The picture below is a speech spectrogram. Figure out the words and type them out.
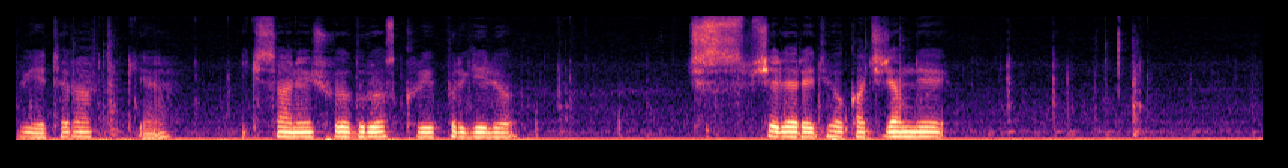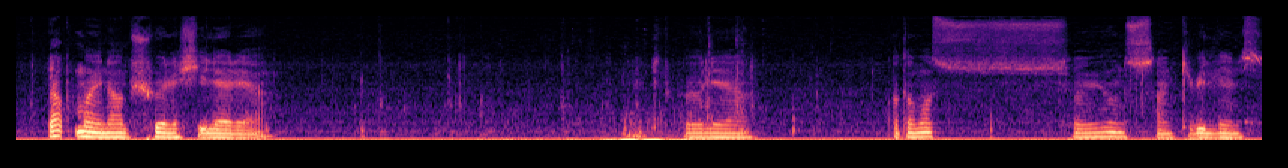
Abi yeter artık ya. İki saniye şurada duruyoruz. Creeper geliyor. Çıs, bir şeyler ediyor. Kaçacağım diye. Yapmayın abi şöyle şeyler ya. Böyle ya. Adama sövüyorsunuz sanki bildiğiniz.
